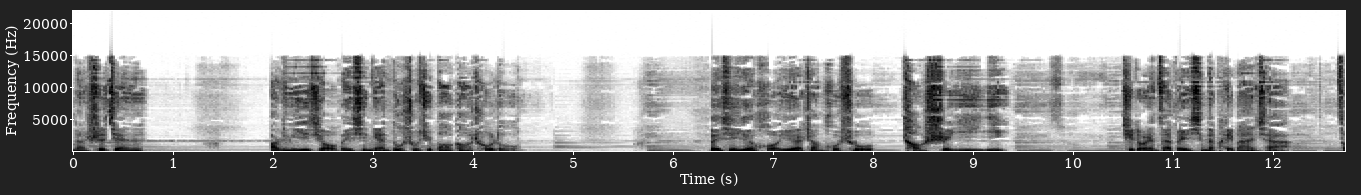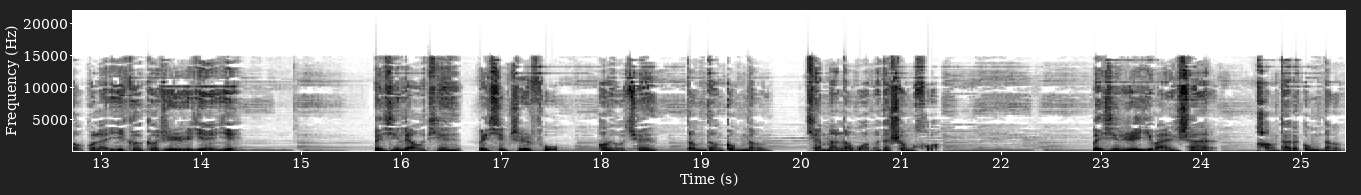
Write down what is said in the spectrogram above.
段时间，二零一九微信年度数据报告出炉，微信月活跃账户数超十一亿，许多人在微信的陪伴下，走过了一个个日日夜夜。微信聊天、微信支付、朋友圈等等功能，填满了我们的生活。微信日益完善，庞大的功能，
